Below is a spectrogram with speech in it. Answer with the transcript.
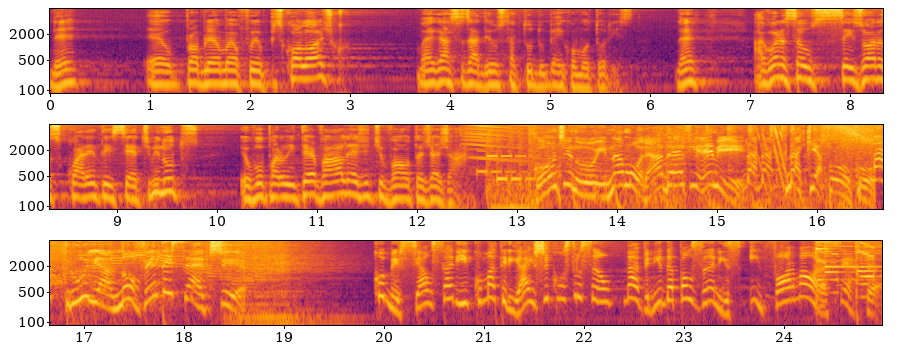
né? É, o problema foi o psicológico, mas graças a Deus está tudo bem com o motorista, né? Agora são 6 horas 47 minutos. Eu vou para o intervalo e a gente volta já já. Continue Namorada FM. Da- da- daqui a pouco. Patrulha 97. Comercial Sarico Materiais de Construção, na Avenida Pausanes. Informa a hora certa.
